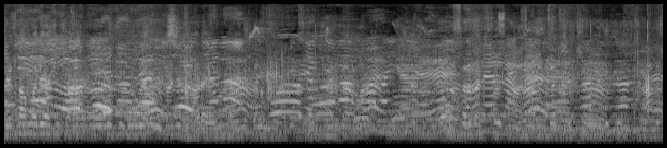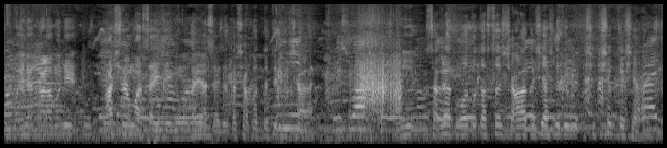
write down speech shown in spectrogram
शेतामध्ये अशी शाळा आहे. खूप वेगवेगळ्या प्रकारची झाडं आहे निसर्गाची म्हणजे खूप पहिल्या काळामध्ये आश्रम असायचे किंवा काही असायचं तशा पद्धतीने ही शाळा आहे. आणि सगळ्यात महत्त्वाचं असतं शाळा कशी असली तरी शिक्षक कसे आहेत?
